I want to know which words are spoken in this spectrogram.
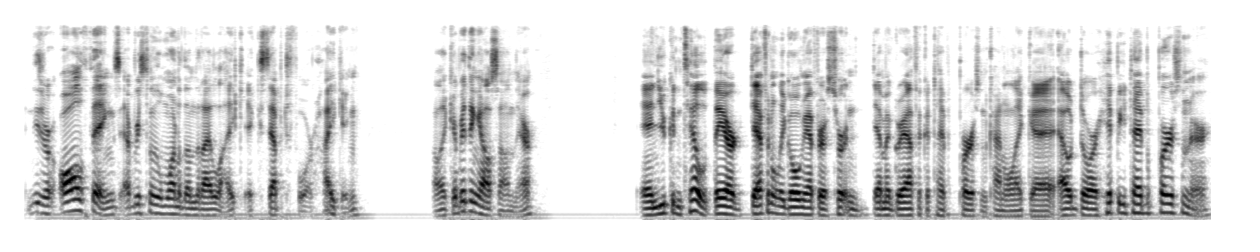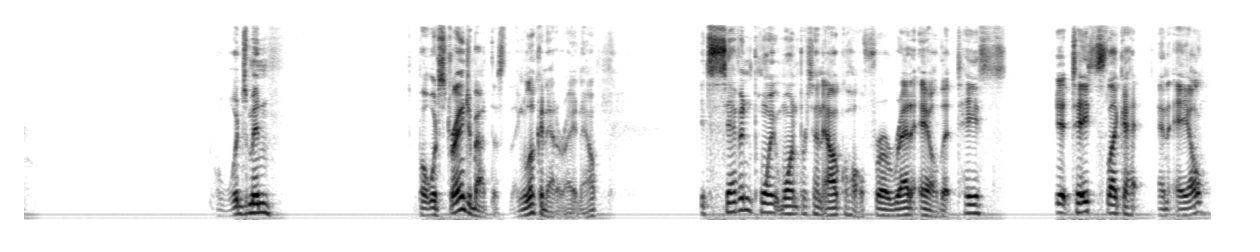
And these are all things, every single one of them that I like, except for hiking. I like everything else on there. And you can tell that they are definitely going after a certain demographic, a type of person, kind of like a outdoor hippie type of person or a woodsman. But what's strange about this thing, looking at it right now, it's 7.1% alcohol for a red ale that tastes it tastes like a, an ale,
